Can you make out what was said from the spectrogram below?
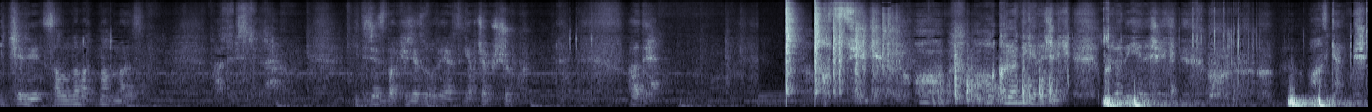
İçeri salona bakmam lazım. Hadi bismillah. Gideceğiz bakacağız oraya artık yapacak bir şey yok. Hadi. Aa, aa Granny gelecek. Granny gelecek. Az gelmiş.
